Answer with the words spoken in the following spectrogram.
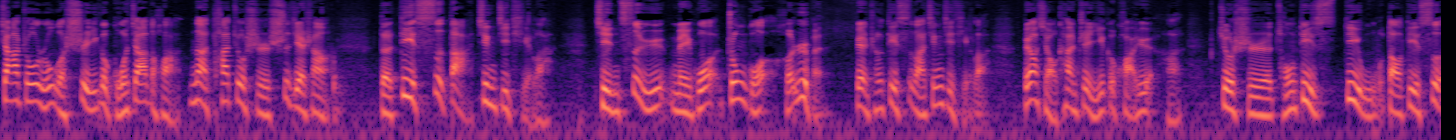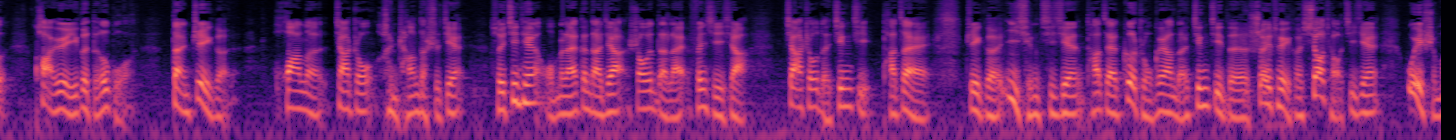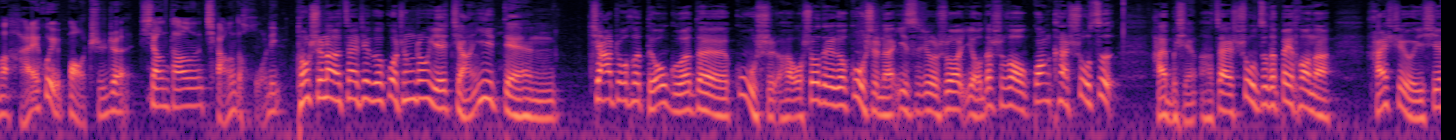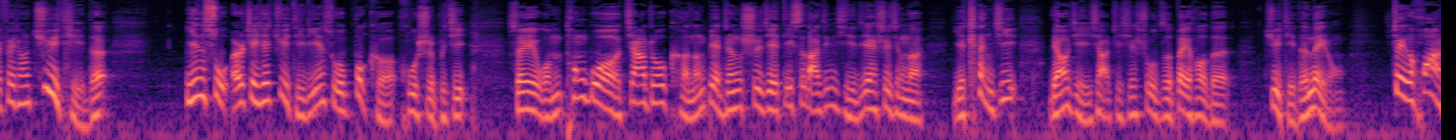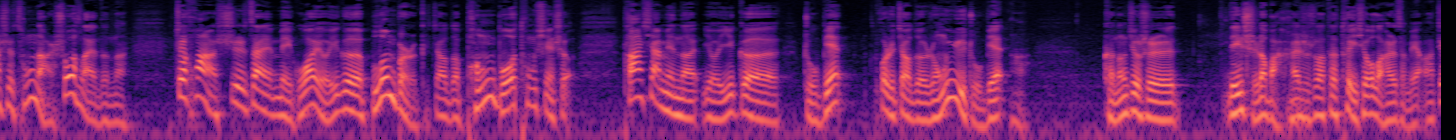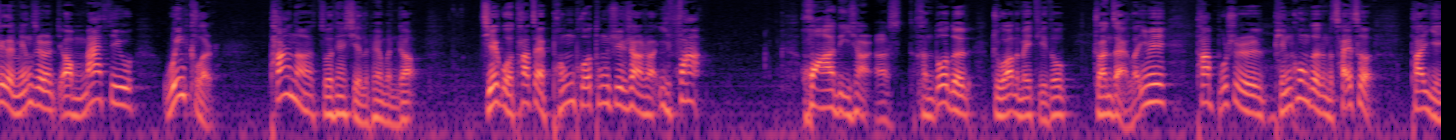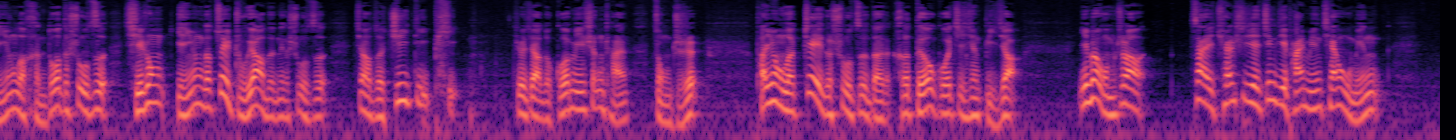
加州如果是一个国家的话，那它就是世界上的第四大经济体了，仅次于美国、中国和日本，变成第四大经济体了。不要小看这一个跨越啊，就是从第四第五到第四跨越一个德国，但这个花了加州很长的时间。所以今天我们来跟大家稍微的来分析一下。加州的经济，它在这个疫情期间，它在各种各样的经济的衰退和萧条期间，为什么还会保持着相当强的活力？同时呢，在这个过程中也讲一点加州和德国的故事啊。我说的这个故事呢，意思就是说，有的时候光看数字还不行啊，在数字的背后呢，还是有一些非常具体的因素，而这些具体的因素不可忽视不计。所以我们通过加州可能变成世界第四大经济体这件事情呢，也趁机了解一下这些数字背后的具体的内容。这个话是从哪儿说出来的呢？这话是在美国有一个 Bloomberg 叫做彭博通讯社，它下面呢有一个主编或者叫做荣誉主编啊，可能就是临时的吧，还是说他退休了还是怎么样啊？这个名字叫 Matthew Winkler，他呢昨天写了篇文章。结果他在彭博通讯上上一发，哗的一下啊，很多的主要的媒体都转载了，因为他不是凭空的那么猜测，他引用了很多的数字，其中引用的最主要的那个数字叫做 GDP，就叫做国民生产总值，他用了这个数字的和德国进行比较，因为我们知道在全世界经济排名前五名，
